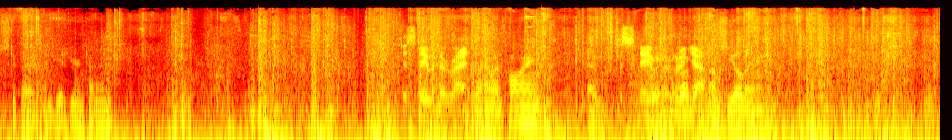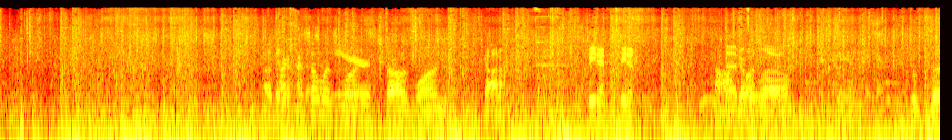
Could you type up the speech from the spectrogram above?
just get that. Get here in time. just stay with it, right? Ryan went point. Just stay with I'm it, going Ryan. Yeah. I'm shielding. Oh, there. I, someone's one. They're on one. Got him. Speed in, speed in. I'm dead. Jump was low. The, the,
